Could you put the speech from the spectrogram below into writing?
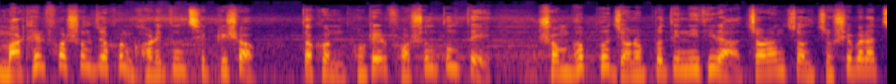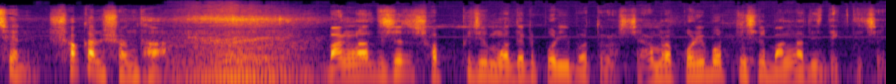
মাঠের ফসল যখন ঘরে তুলছে কৃষক, তখন ভোটের ফসল তুলতে সম্ভাব্য জনপ্রতিনিধিরা চরাঞ্চল চষে বেড়াচ্ছেন সকাল সন্ধ্যা। বাংলাদেশের সব কিছুর মধ্যে একটা পরিবর্তন আসছে। আমরা পরিবর্তনশীল বাংলাদেশ দেখতে চাই।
